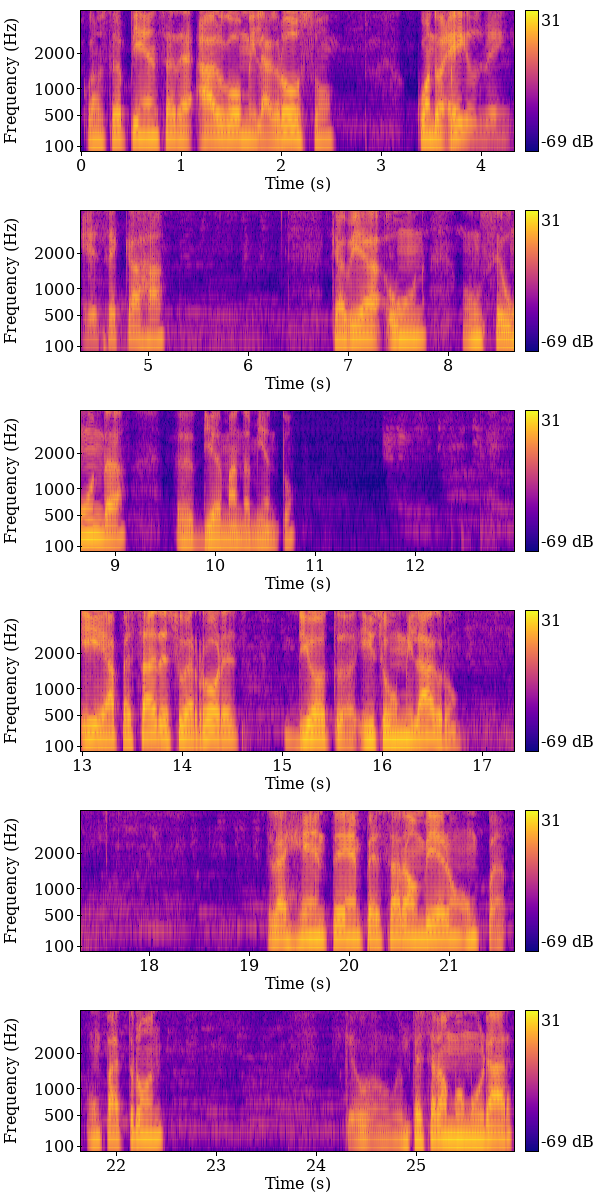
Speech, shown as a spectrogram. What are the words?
Cuando usted piensa de algo milagroso, cuando ellos ven esa caja, que había un, un segunda eh, día mandamiento, y a pesar de sus errores, Dios hizo un milagro la gente empezaron a ver un, un patrón, que empezaron a murmurar,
